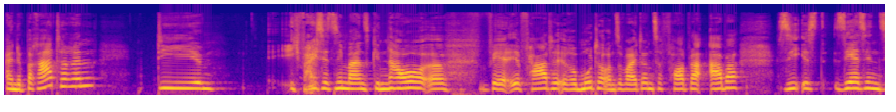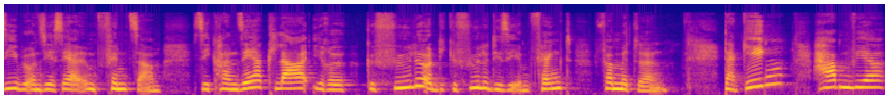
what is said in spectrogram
eine Beraterin, die ich weiß jetzt nicht mal ganz genau, äh, wer ihr Vater, ihre Mutter und so weiter und so fort war, aber sie ist sehr sensibel und sie ist sehr empfindsam. Sie kann sehr klar ihre Gefühle und die Gefühle, die sie empfängt, vermitteln. Dagegen haben wir,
